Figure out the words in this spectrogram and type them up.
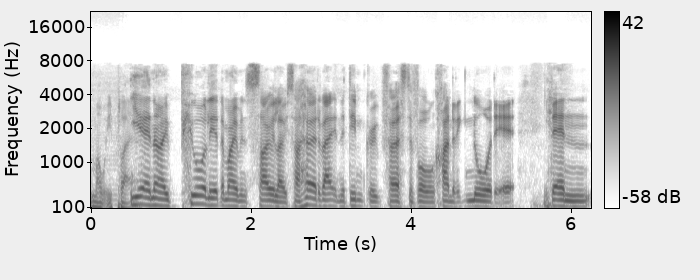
multiplayer. Yeah, no, purely at the moment solo. So I heard about it in the dim group first of all and kind of ignored it. Then,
